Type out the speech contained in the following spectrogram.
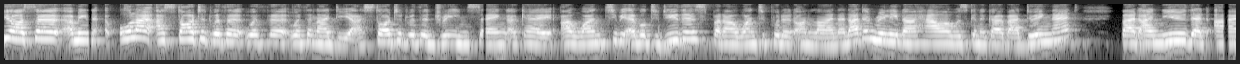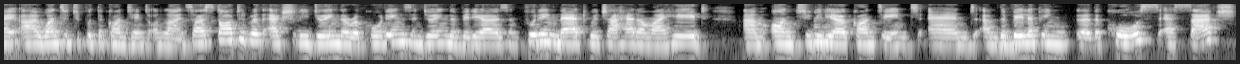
Yeah, so I mean, all I, I started with a with a with an idea. I started with a dream, saying, "Okay, I want to be able to do this, but I want to put it online." And I didn't really know how I was going to go about doing that, but I knew that I I wanted to put the content online. So I started with actually doing the recordings and doing the videos and putting that which I had on my head um, onto Mhm. video content and um, developing the, the course as such.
